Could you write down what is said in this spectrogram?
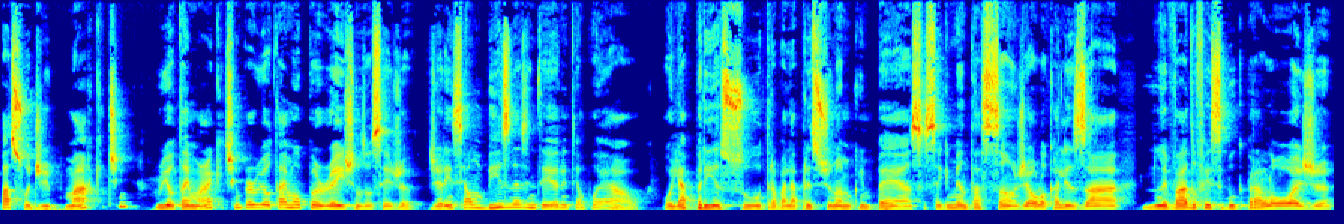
passou de marketing, real-time marketing, para real-time operations, ou seja, gerenciar um business inteiro em tempo real. Olhar preço, trabalhar preço dinâmico em peça, segmentação, geolocalizar, levar do Facebook para a loja.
